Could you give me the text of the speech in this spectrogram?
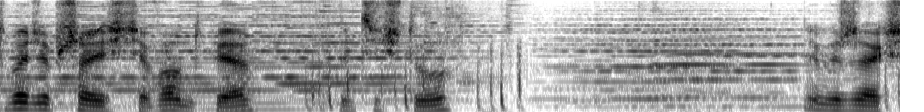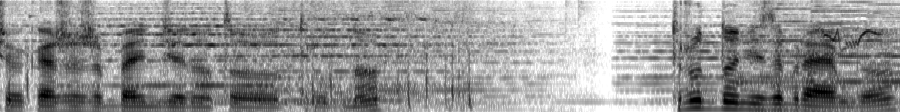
tu będzie przejście? Wątpię. Więc idź tu. Najwyżej jak się okaże, że będzie, no to trudno. Trudno, nie zebrałem go.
